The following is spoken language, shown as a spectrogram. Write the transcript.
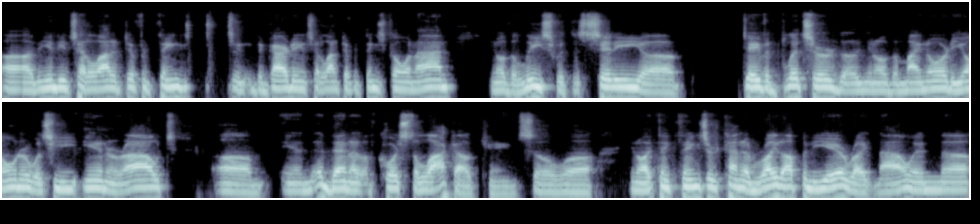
uh, the Indians had a lot of different things. The Guardians had a lot of different things going on. You know, the lease with the city. Uh, David Blitzer, the you know the minority owner, was he in or out? Um, and, and, then of course the lockout came. So uh, you know I think things are kind of right up in the air right now, and uh,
